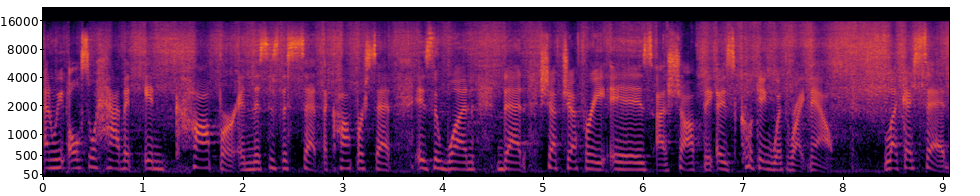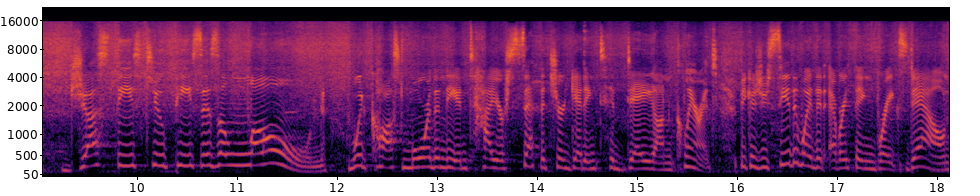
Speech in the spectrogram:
and we also have it in copper, and this is the set, the copper set is the one that Chef Jeffrey is uh, shopping, is cooking with right now. Like I said, just these two pieces alone would cost more than the entire set that you're getting today on clearance. Because you see the way that everything breaks down,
